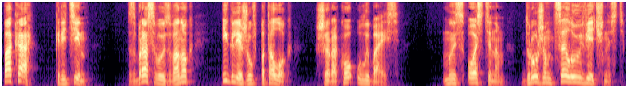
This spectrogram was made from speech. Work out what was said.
Пока, кретин. Сбрасываю звонок и гляжу в потолок, широко улыбаясь. Мы с Остином дружим целую вечность.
